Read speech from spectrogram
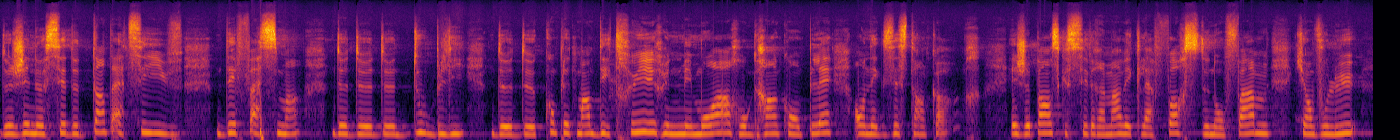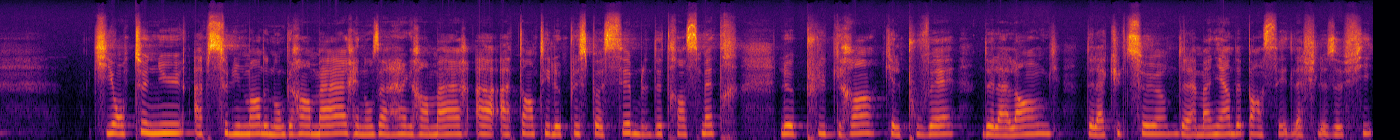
de génocide, de tentative d'effacement, de, d'oubli, de, de, de complètement détruire une mémoire au grand complet, on existe encore. Et je pense que c'est vraiment avec la force de nos femmes qui ont voulu qui ont tenu absolument de nos grands-mères et nos arrière-grands-mères à, tenter le plus possible de transmettre le plus grand qu'elles pouvaient de la langue, de la culture, de la manière de penser, de la philosophie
